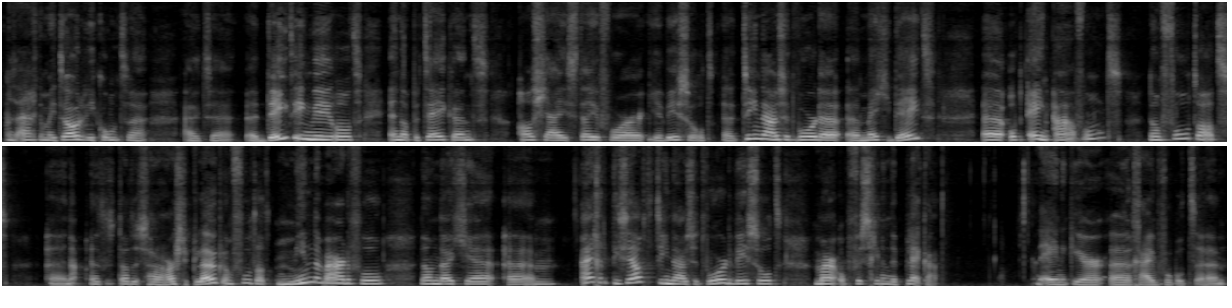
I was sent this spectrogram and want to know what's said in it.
Dat is eigenlijk een methode die komt uit de datingwereld. En dat betekent als jij, stel je voor, je wisselt 10.000 woorden met je date op één avond, dan voelt dat uh, nou, dat is hartstikke leuk. Dan voelt dat minder waardevol dan dat je um, eigenlijk diezelfde 10.000 woorden wisselt, maar op verschillende plekken. De ene keer uh, ga je bijvoorbeeld uh, even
